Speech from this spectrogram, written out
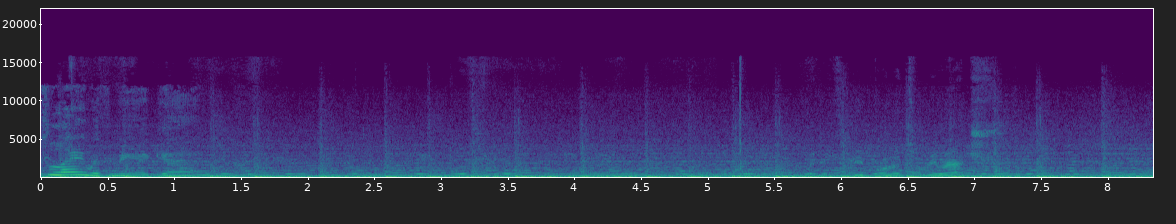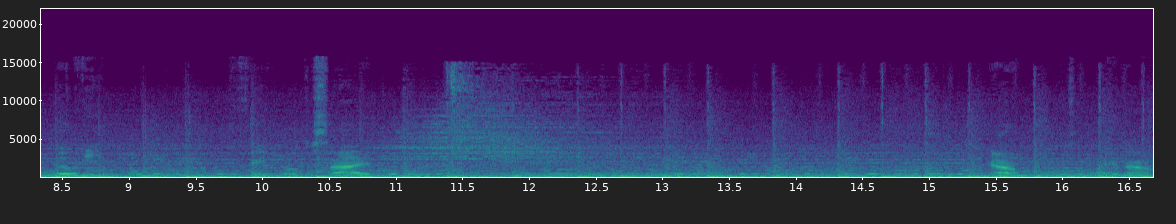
Play with me again. Waiting for the opponent to rematch. Will he? Fate will decide. No? Something like it now.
